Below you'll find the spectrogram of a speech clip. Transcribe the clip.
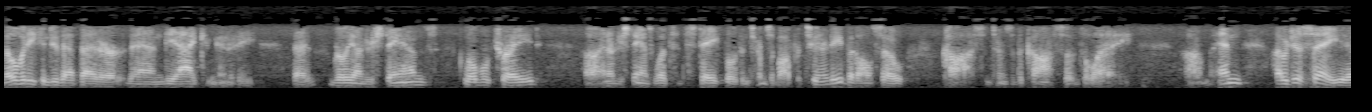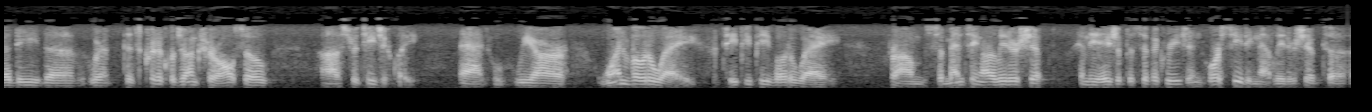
nobody can do that better than the ag community that really understands global trade uh, and understands what's at stake both in terms of opportunity but also cost in terms of the costs of delay. Um, and I would just say the the we're at this critical juncture also uh, strategically that we are one vote away, a TPP vote away, from cementing our leadership in the Asia Pacific region or ceding that leadership to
